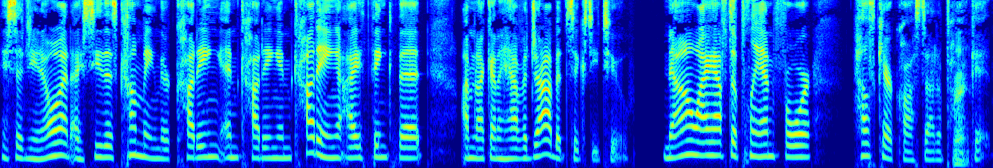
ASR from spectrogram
They said, you know what, I see this coming. They're cutting and cutting and cutting. I think that I'm not going to have a job at 62. Now I have to plan for healthcare costs out of Right.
